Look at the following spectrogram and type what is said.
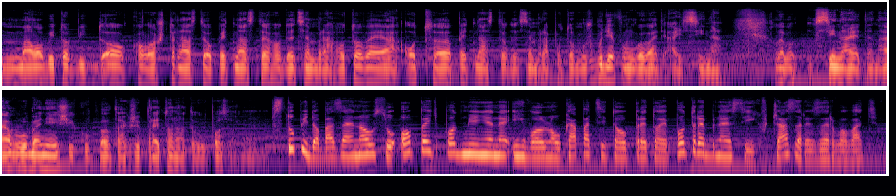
malo by to byť do okolo 14. 15. decembra hotové a od 15. decembra potom už bude fungovať aj syna. Lebo syna je ten najobľúbenejší kúpel, takže preto na to upozorňujem. Vstupy do bazénov sú opäť podmienené ich voľnou kapacitou, preto je potrebné si ich včas rezervovať.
